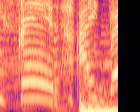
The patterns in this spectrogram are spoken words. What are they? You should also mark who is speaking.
Speaker 1: I said I.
